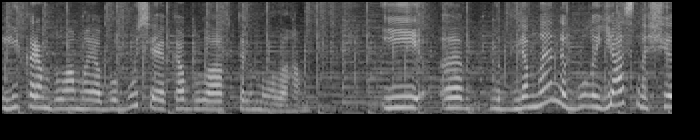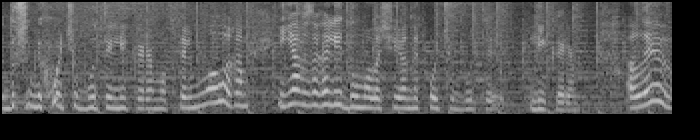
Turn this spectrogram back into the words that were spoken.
лікарем була моя бабуся, яка була офтальмологом. І е, для мене було ясно, що я дуже не хочу бути лікарем-офтальмологом. І я взагалі думала, що я не хочу бути лікарем. Але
